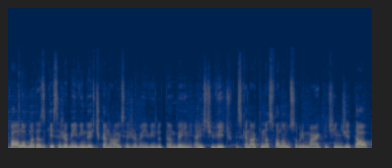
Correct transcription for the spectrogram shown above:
Fala Lobo Matheus aqui, seja bem-vindo a este canal e seja bem-vindo também a este vídeo. Nesse canal aqui nós falamos sobre marketing digital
